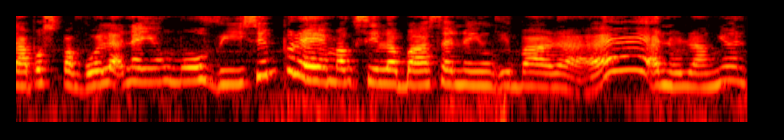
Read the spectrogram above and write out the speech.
Tapos pag wala na yung movie, siyempre magsilabasan na yung iba na, eh, ano lang yun,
